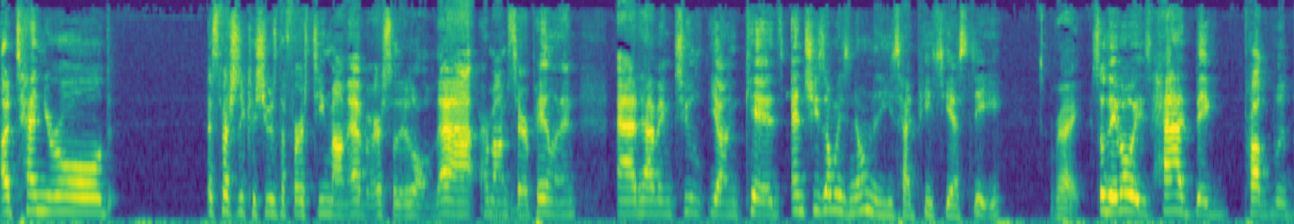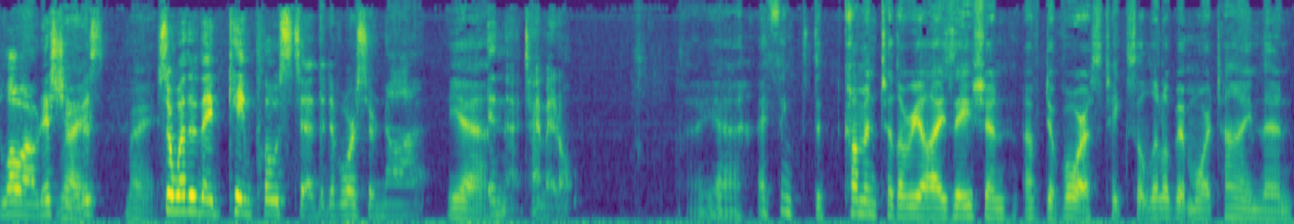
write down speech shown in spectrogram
a ten year old, especially because she was the first teen mom ever. So there's all that. Her mom's mm-hmm. Sarah Palin. Add having two young kids, and she's always known that he's had PTSD. Right. So they've always had big, probably blowout issues. Right. Right. So whether they came close to the divorce or not Yeah. in that time, I don't. Uh, yeah. I think the coming to the realization of divorce takes a little bit more time than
